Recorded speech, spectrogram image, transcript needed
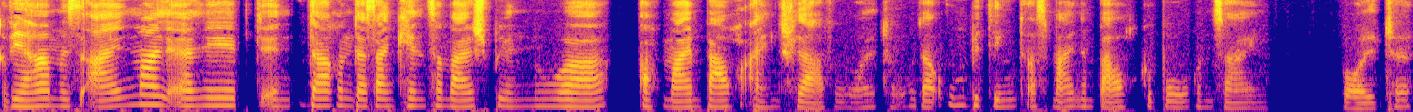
Wir haben es einmal erlebt in, darin, dass ein Kind zum Beispiel nur auf meinem Bauch einschlafen wollte oder unbedingt aus meinem Bauch geboren sein wollte.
